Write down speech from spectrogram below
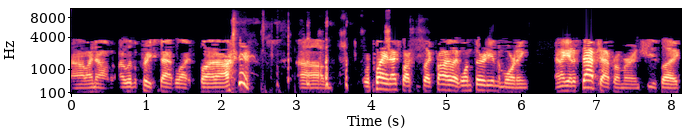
Um, I know I live a pretty sad life, but uh, um, we're playing Xbox. It's like probably like 1:30 in the morning, and I get a Snapchat from her, and she's like,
